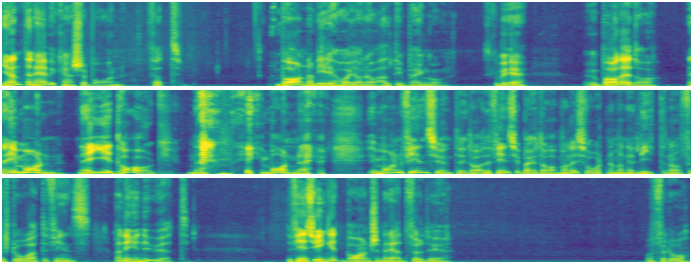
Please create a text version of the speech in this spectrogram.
egentligen är vi kanske barn. För att barnen vill ju ha att göra allting på en gång. Ska vi bada idag? Nej, imorgon. Nej, idag. Nej, nej, imorgon. Nej. Imorgon finns ju inte idag. Det finns ju bara idag. Man är svårt när man är liten att förstå att det finns. Man är ju nuet. Det finns ju inget barn som är rädd för att dö. Varför då?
